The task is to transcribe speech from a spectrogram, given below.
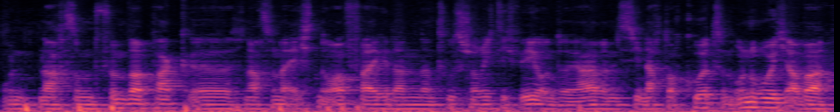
Und nach so einem Fünferpack, äh, nach so einer echten Ohrfeige, dann, dann tut es schon richtig weh. Und äh, ja, dann ist die Nacht auch kurz und unruhig, aber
